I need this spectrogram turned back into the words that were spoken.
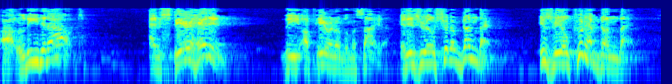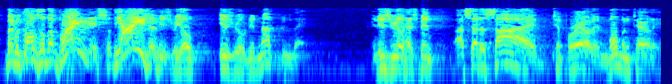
uh, leading out and spearheading the appearing of the Messiah. And Israel should have done that. Israel could have done that. But because of the blindness of the eyes of Israel, Israel did not do that. And Israel has been uh, set aside temporarily and momentarily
